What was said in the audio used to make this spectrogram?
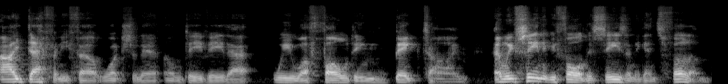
I definitely felt watching it on TV that we were folding big time, and we've seen it before this season against Fulham.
